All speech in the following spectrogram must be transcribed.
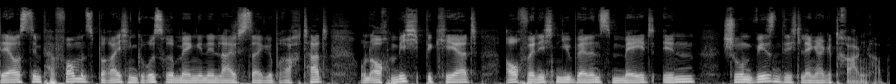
der aus dem Performance-Bereich in größere Mengen in den Lifestyle gebracht hat und auch mich bekehrt, auch wenn ich New Balance Made in schon wesentlich länger getragen habe.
